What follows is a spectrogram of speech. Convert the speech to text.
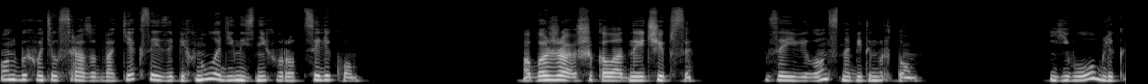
Он выхватил сразу два кекса и запихнул один из них в рот целиком. «Обожаю шоколадные чипсы!» — заявил он с набитым ртом. Его облик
